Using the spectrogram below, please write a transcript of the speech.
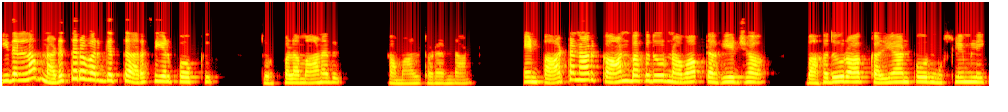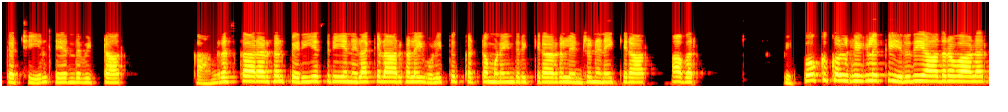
இதெல்லாம் நடுத்தர வர்க்கத்து அரசியல் போக்கு. துர்பலமானது கமால் தொடர்ந்தான். என் பாட்டனார் கான் பகதூர் நவாப் தஹீர்ஜா பகதூராக் கல்யாண்பூர் முஸ்லிம் லீக் கட்சியில் சேர்ந்துவிட்டார் காங்கிரஸ்காரர்கள் பெரிய சிறிய நிலக்கிழார்களை ஒழித்துக் கட்ட முனைந்திருக்கிறார்கள் என்று நினைக்கிறார் அவர். பிற்போக்கு கொள்கைகளுக்கு இறுதி ஆதரவாளர்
